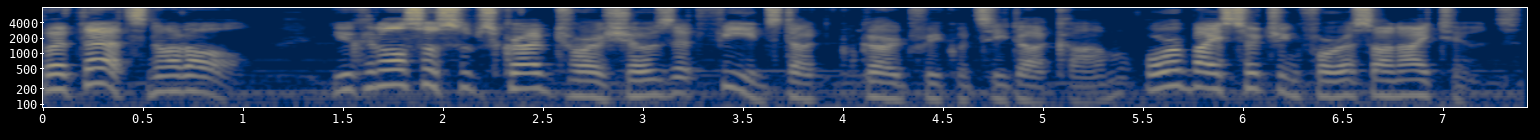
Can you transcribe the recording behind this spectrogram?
But that's not all. You can also subscribe to our shows at feeds.guardfrequency.com or by searching for us on iTunes.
